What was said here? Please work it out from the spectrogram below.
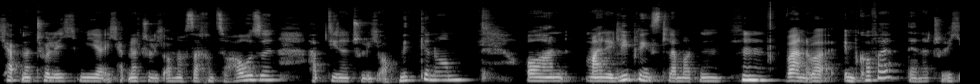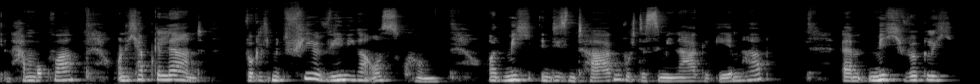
ich habe natürlich mir, ich habe natürlich auch noch Sachen zu Hause, habe die natürlich auch mitgenommen. Und meine Lieblingsklamotten waren aber im Koffer, der natürlich in Hamburg war. Und ich habe gelernt, wirklich mit viel weniger auszukommen. Und mich in diesen Tagen, wo ich das Seminar gegeben habe, ähm, mich wirklich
